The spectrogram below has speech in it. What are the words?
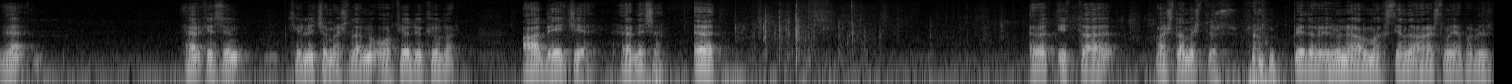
Ve herkesin kirli çamaşırlarını ortaya döküyorlar. A, B, C. Her neyse. Evet. Evet iddia başlamıştır. Bedava ürünü almak isteyenler araştırma yapabilir.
